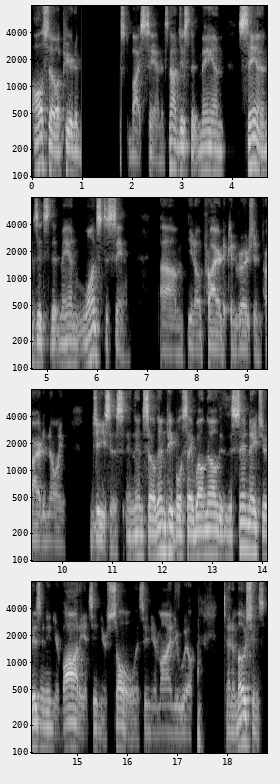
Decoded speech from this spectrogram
also appear to be messed by sin. It's not just that man sins; it's that man wants to sin. Um, you know, prior to conversion, prior to knowing Jesus. And then so then people say, well, no, the, the, sin nature isn't in your body, it's in your soul, it's in your mind, your will, and emotions.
